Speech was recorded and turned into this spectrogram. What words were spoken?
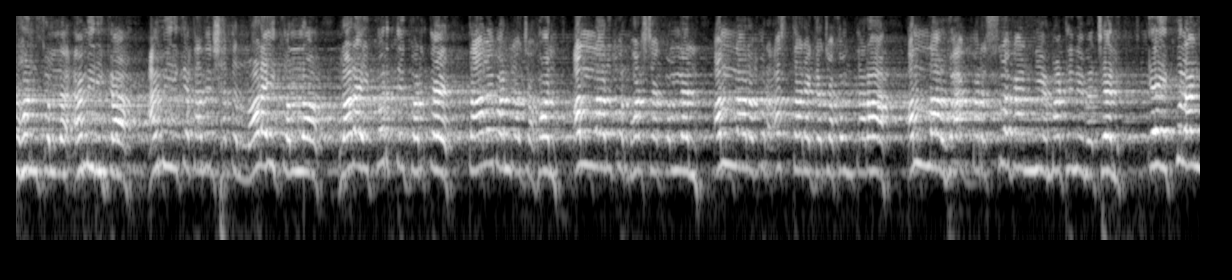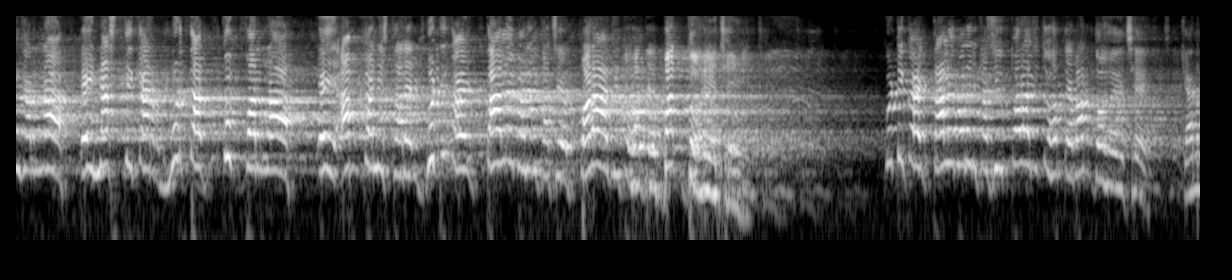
গ্রহণ করল আমেরিকা আমেরিকা তাদের সাথে লড়াই করল, লড়াই করতে করতে তালেবানরা যখন আল্লাহর উপর ভরসা করলেন, আল্লাহর উপর আস্থা রেখে যখন তারা আল্লাহ আকবর স্লোগান নিয়ে মাঠে নেমেছেন এই কুলাঙ্গাররা এই নাস্তিকার মুরতাদ কুফাররা এই আফগানিস্তানের গুটি কয়েক তালেবানের কাছে পরাজিত হতে বাধ্য হয়েছে। কোটি কয়েক তালেবানের কাছে পরাজিত হতে বাধ্য হয়েছে। কেন?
